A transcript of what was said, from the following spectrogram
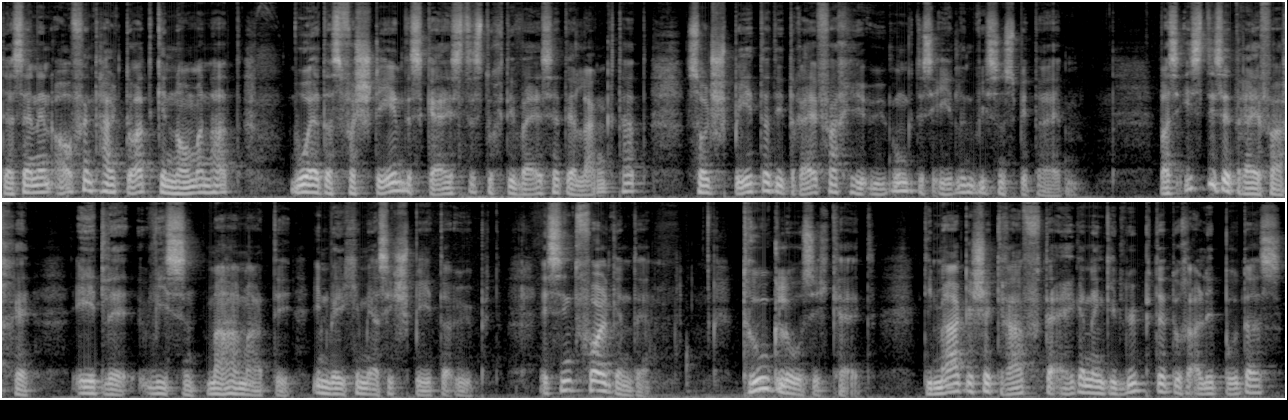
der seinen Aufenthalt dort genommen hat, wo er das Verstehen des Geistes durch die Weisheit erlangt hat, soll später die dreifache Übung des edlen Wissens betreiben. Was ist diese dreifache edle Wissen, Mahamati, in welchem er sich später übt? Es sind folgende. Truglosigkeit, die magische Kraft der eigenen Gelübde durch alle Buddhas,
